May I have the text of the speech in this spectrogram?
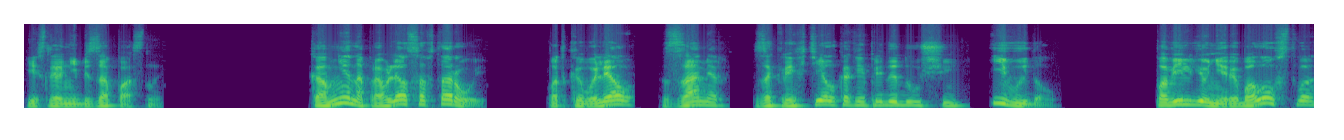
если они безопасны? Ко мне направлялся второй. Подковылял, замер, закряхтел, как и предыдущий, и выдал. Павильоне рыболовства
